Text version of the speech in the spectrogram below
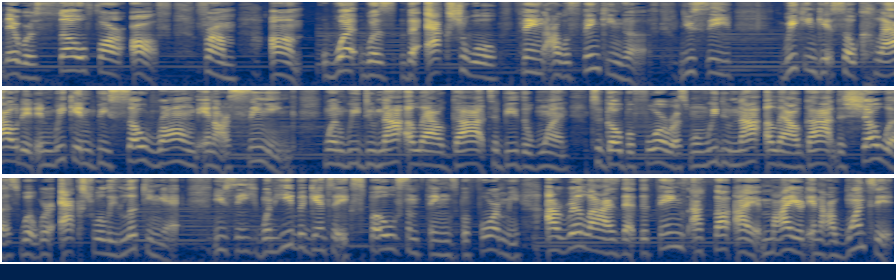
they were so far off from um, what was the actual thing I was thinking of. You see, we can get so clouded and we can be so wronged in our seeing when we do not allow God to be the one to go before us, when we do not allow God to show us what we're actually looking at. You see, when He began to expose some things before me, I realized that the things I thought I admired and I wanted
